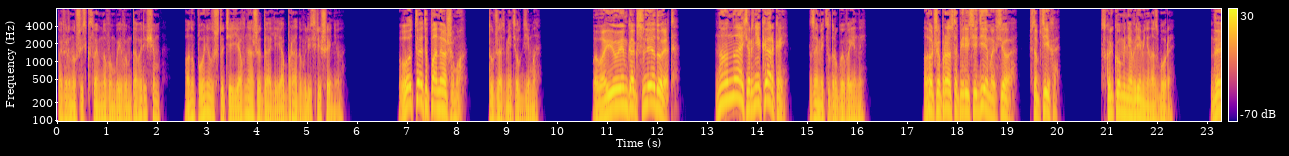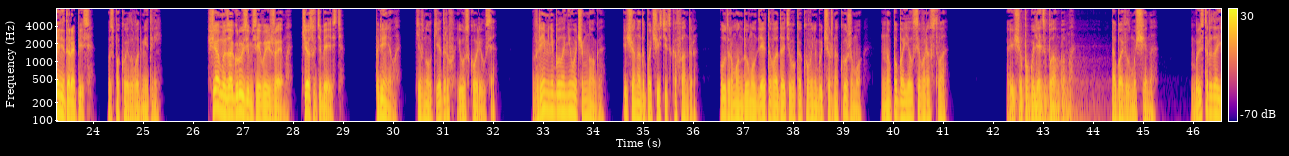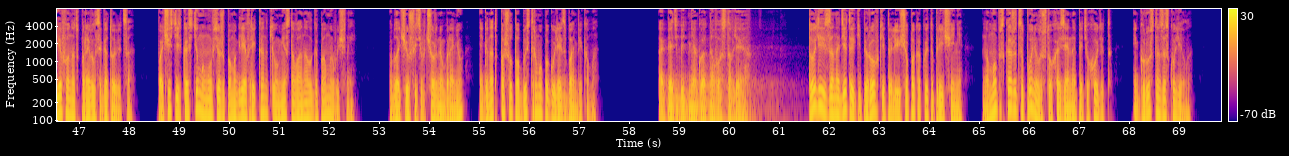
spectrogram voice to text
Повернувшись к своим новым боевым товарищам, он понял, что те явно ожидали и обрадовались решению. «Вот это по-нашему!» — тут же отметил Дима. «Повоюем как следует!» «Ну нахер не каркай!» — заметил другой военный. Лучше просто пересидим и все, чтоб тихо. Сколько у меня времени на сборы? Да не торопись, успокоил его Дмитрий. Ща мы загрузимся и выезжаем. Час у тебя есть. Принял, кивнул Кедров и ускорился. Времени было не очень много. Еще надо почистить скафандр. Утром он думал для этого отдать его какого-нибудь чернокожему, но побоялся воровства. А еще погулять с Бамбом, добавил мужчина. Быстро доев, он отправился готовиться. Почистить костюм ему все же помогли африканки у местного аналога помывочной. Облачившись в черную броню, Игнат пошел по-быстрому погулять с Бамбиком. «Опять беднягу одного оставляю». То ли из-за надетой экипировки, то ли еще по какой-то причине, но мопс, кажется, понял, что хозяин опять уходит, и грустно заскулил.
